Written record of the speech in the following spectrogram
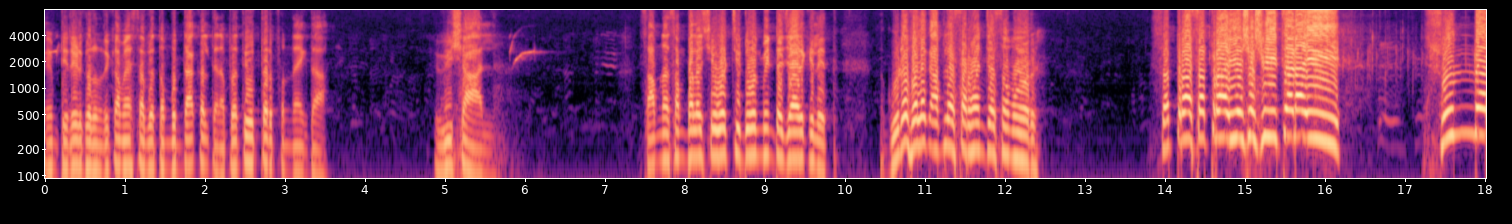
एमटी रेड करून रिकाम्या असता आपल्या तंबूत दाखल. त्यांना प्रतिउत्तर पुन्हा एकदा. विशाल. सामना संपाला शेवटची दोन मिनिटं जाहीर केलेत. गुणफलक आपल्या सर्वांच्या समोर. सतरा सतरा यशस्वी चढाई. सुंदर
